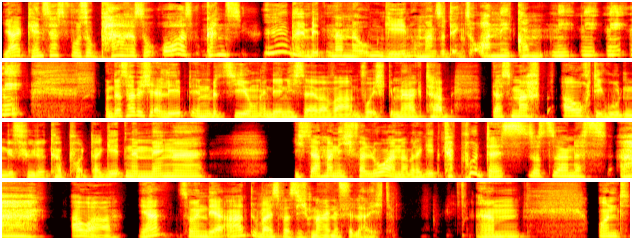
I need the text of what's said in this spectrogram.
ja, kennst du das, wo so Paare so, oh, so ganz übel miteinander umgehen und man so denkt, so, oh, nee, komm, nee, nee, nee, nee. Und das habe ich erlebt in Beziehungen, in denen ich selber war und wo ich gemerkt habe, das macht auch die guten Gefühle kaputt. Da geht eine Menge, ich sag mal nicht verloren, aber da geht kaputt. Da ist sozusagen das, ah, aua, ja, so in der Art. Du weißt, was ich meine vielleicht. Ähm, und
